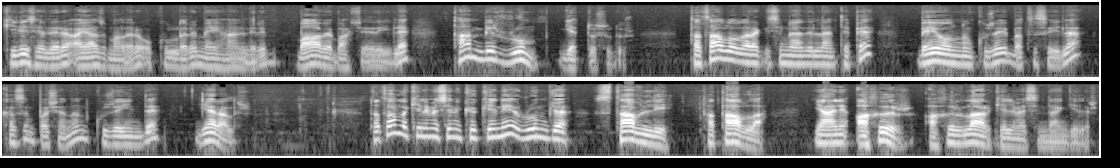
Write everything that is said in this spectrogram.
Kiliseleri, ayazmaları, okulları, meyhaneleri, bağ ve bahçeleriyle tam bir Rum gettosudur. Tatavla olarak isimlendirilen tepe, Beyoğlu'nun kuzeybatısıyla Kasımpaşa'nın kuzeyinde yer alır. Tatavla kelimesinin kökeni Rumca stavli, tatavla yani ahır, ahırlar kelimesinden gelir.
